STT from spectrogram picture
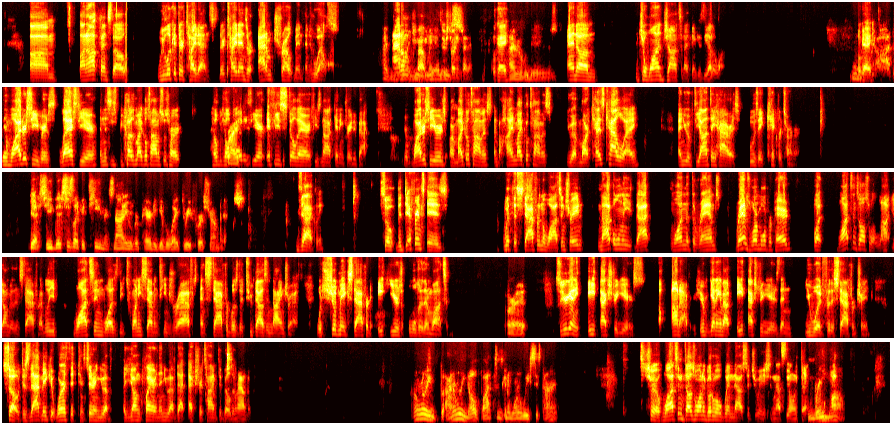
Um, on offense, though, we look at their tight ends. Their tight ends are Adam Trautman and who else? I have no Adam Trautman is their starting tight end. Okay. I don't know who that is. And um Juwan Johnson, I think, is the other one. Oh, Okay. God. Their wide receivers last year, and this is because Michael Thomas was hurt. He'll he'll Right. play this year if he's still there, if he's not getting traded back. Your wide receivers are Michael Thomas, and behind Michael Thomas, you have Marquez Callaway, and you have Deonte Harris, who is a kick returner. Yeah. See, this is like a team that's not even prepared to give away three first round picks. Exactly. So the difference is with the Stafford and the Watson trade, not only that one that the Rams Rams were more prepared, Watson's also a lot younger than Stafford. I believe Watson was the 2017 draft and Stafford was the 2009 draft, which should make Stafford 8 years older than Watson. All right. So you're getting 8 extra years uh, on average. You're getting about 8 extra years than you would for the Stafford trade. So, does that make it worth it considering you have a young player and then you have that extra time to build around him? I don't really, but I don't really know if Watson's going to want to waste his time. It's true. Watson does want to go to a win now situation. That's the only thing. Win now.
